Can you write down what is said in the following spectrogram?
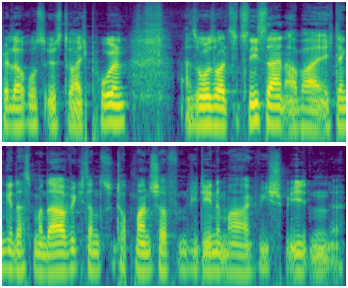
Belarus, Österreich, Polen. Also so soll es jetzt nicht sein, aber ich denke, dass man da wirklich dann zu Top-Mannschaften wie Dänemark, wie Schweden,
